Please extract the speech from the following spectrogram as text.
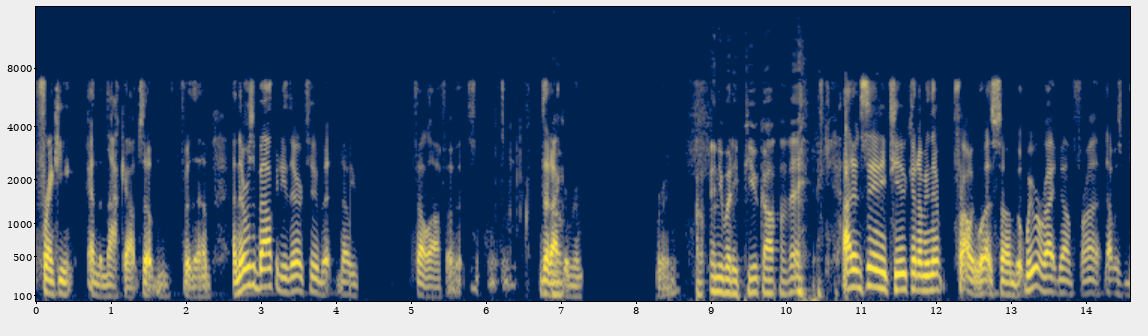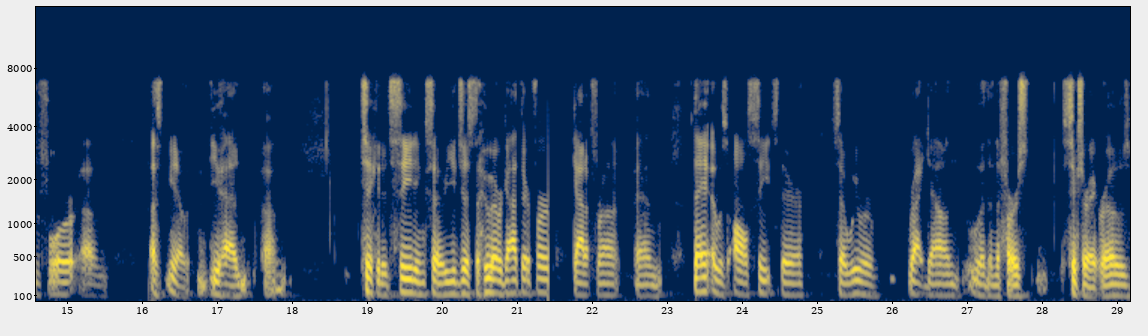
Frankie and the Knockouts opened for them, and there was a balcony there too, but nobody fell off of it that I oh. can remember. Oh, anybody puke off of it? I didn't see any puking. I mean, there probably was some, but we were right down front. That was before, um, us, you know, you had um, ticketed seating, so you just whoever got there first got up front, and they it was all seats there, so we were right down within the first six or eight rows.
